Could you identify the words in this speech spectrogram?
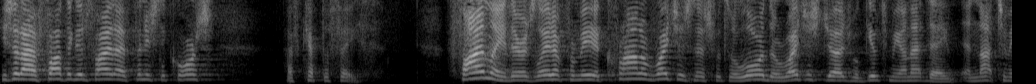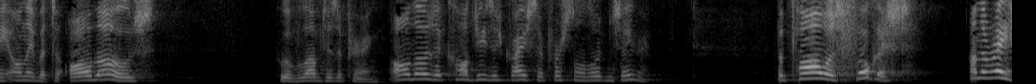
He said, I have fought the good fight. I have finished the course. I've kept the faith. Finally, there is laid up for me a crown of righteousness, which the Lord, the righteous judge, will give to me on that day, and not to me only, but to all those who have loved his appearing. All those that call Jesus Christ their personal Lord and Savior. But Paul was focused on the race.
